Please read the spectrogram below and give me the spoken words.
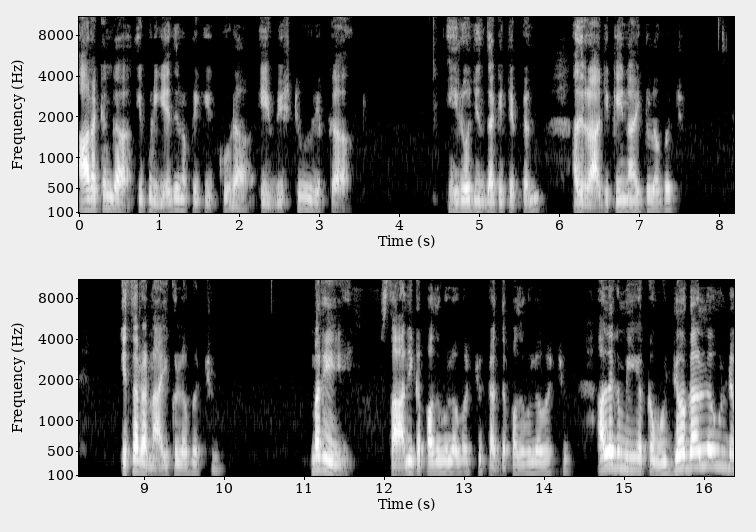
ఆ రకంగా ఇప్పుడు ఏదైనప్పటికీ కూడా ఈ విష్ణువు యొక్క ఈరోజు ఇందాకే చెప్పాను అది రాజకీయ నాయకులు అవ్వచ్చు ఇతర నాయకులు అవ్వచ్చు మరి స్థానిక పదవులు అవ్వచ్చు పెద్ద పదవులు అవ్వచ్చు అలాగే మీ యొక్క ఉద్యోగాల్లో ఉండే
